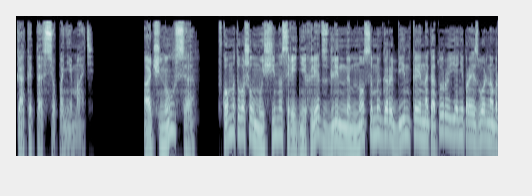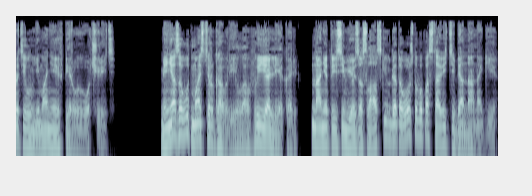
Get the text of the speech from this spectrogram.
как это все понимать? Очнулся. В комнату вошел мужчина средних лет с длинным носом и горбинкой, на которую я непроизвольно обратил внимание в первую очередь. «Меня зовут мастер Гаврилов, и я лекарь нанятый семьей Заславских для того, чтобы поставить тебя на ноги».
